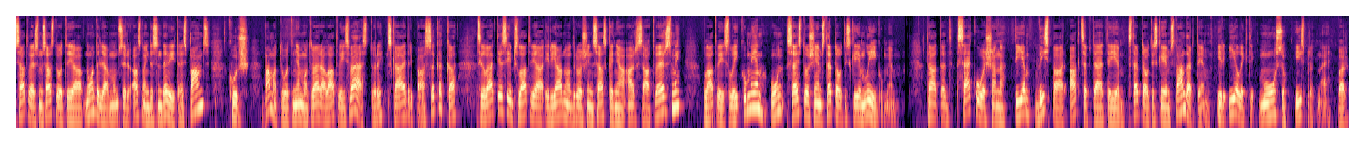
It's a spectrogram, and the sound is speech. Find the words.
Satvērsmes 8. nodaļā mums ir 89. pants, kurš pamatot ņemot vērā Latvijas vēsturi, skaidri pasaka, ka cilvēktiesības Latvijā ir jānodrošina saskaņā ar satvērsmi, Latvijas likumiem un saistošiem starptautiskajiem līgumiem. Tātad sekošana tiem vispār akceptētajiem starptautiskajiem standartiem ir ielikti mūsu izpratnē par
